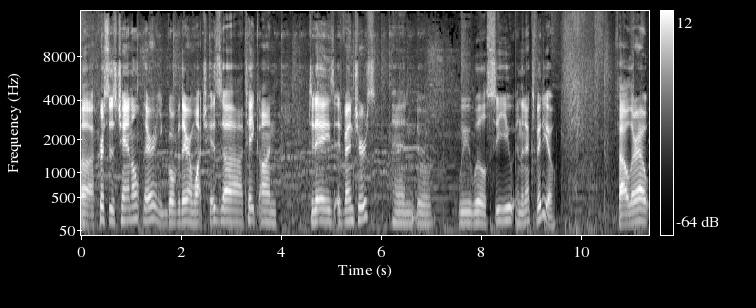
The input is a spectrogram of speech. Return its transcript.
Uh, Chris's channel there. You can go over there and watch his uh, take on today's adventures. And uh, we will see you in the next video. Fowler out.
